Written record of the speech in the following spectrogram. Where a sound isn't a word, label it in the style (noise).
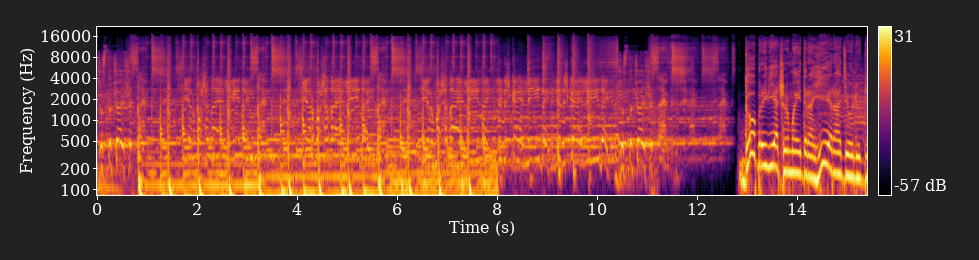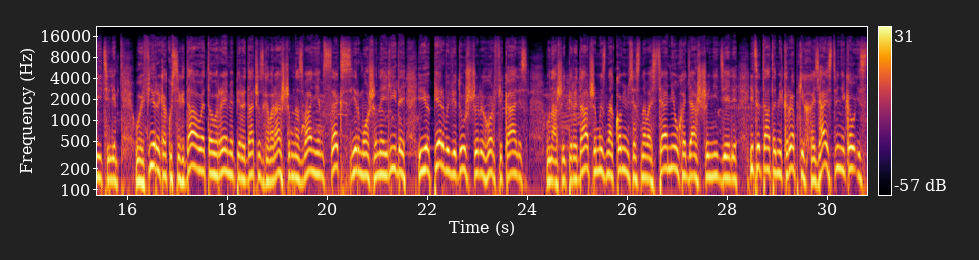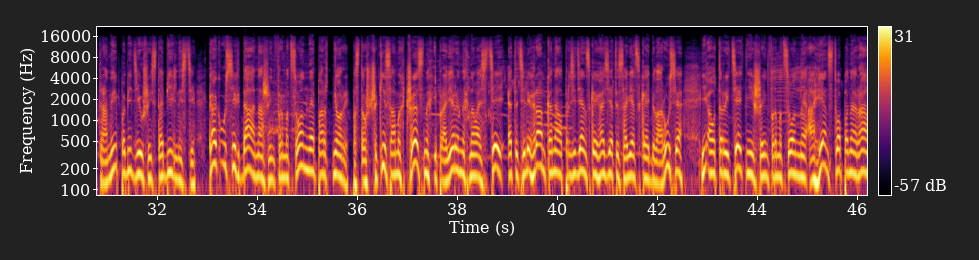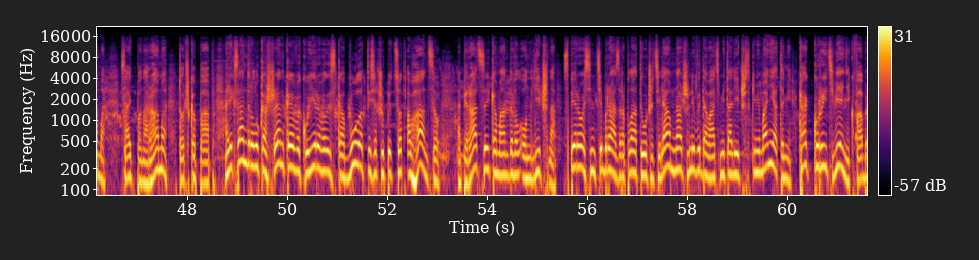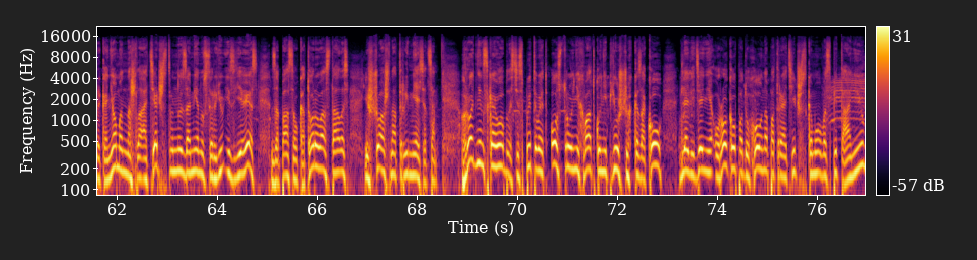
Жесточайший секс Сир машина Секс Сир машина Секс Сир машина Лидочка элитой Лидочка элитой Жесточайший секс Добрый вечер, мои дорогие радиолюбители. У эфира, как всегда, у это время передача с говорящим названием «Секс с Ермошиной Лидой», ее первый ведущий Рыгор Фикалис. У нашей передачи мы знакомимся с новостями уходящей недели и цитатами крепких хозяйственников из страны, победившей стабильности. Как у всегда, наши информационные партнеры, поставщики самых честных и проверенных новостей – это телеграм-канал президентской газеты «Советская Белоруссия» и авторитетнейшее информационное агентство «Панорама», сайт panorama.pub. Александр Лукашенко эвакуировал из Кабула 1500 афганцев. Операцией командовал он лично. С 1 сентября зарплаты учителям начали выдавать металлическими монетами. Как курить веник, фабрика Неман нашла отечественную замену сырью из ЕС, запасов которого осталось еще аж на три месяца. Гродненская область испытывает острую нехватку непьющих казаков для ведения уроков по духовно-патриотическому воспитанию.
